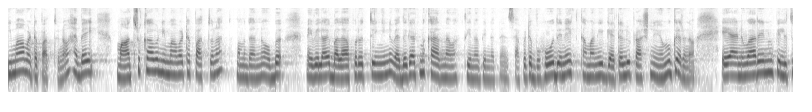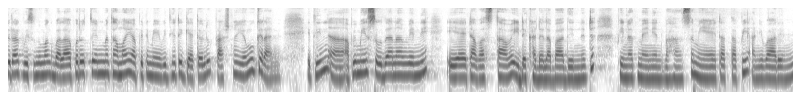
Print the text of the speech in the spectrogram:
නිමාවටපත් වෙනවා. හැබැයි මාතෘකාව නිමාවටපත් වුණත් මම දන්නවා ඔබ මේ වෙලාවේ බලාපොරොත්තු වෙමින් ඉන්න වැදගත්ම කාරණාවක් තියෙනවා පින්නත් අපිට බොහෝ දෙනෙක් තමන්ගේ ගැටලු ප්‍රශ්න යොමු කරනවා. ඒ අනිවාර්යෙන්ම පිළිතුරක් විසඳුමක් බලාපොරොත්තු වෙන්නම තමයි අපිට මේ විදිහට ගැටලු ප්‍රශ්න යොමු කරන්නේ. ඉතින් අපි මේ සූදානම් වෙන්නේ ඒ අයට අවස්ථාව ඉඩකඩ ලබා දෙන්නට පින්නත් මෑණියන් වහන්සේ මේ අයටත් අපි අනිවාර්යෙන්ම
